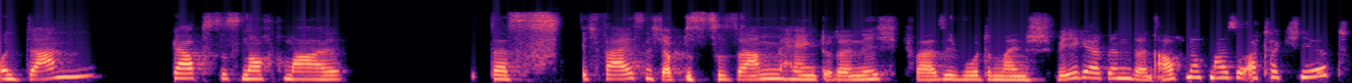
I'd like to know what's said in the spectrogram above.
Und dann gab es das nochmal, dass ich weiß nicht, ob das zusammenhängt oder nicht. Quasi wurde meine Schwägerin dann auch nochmal so attackiert,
